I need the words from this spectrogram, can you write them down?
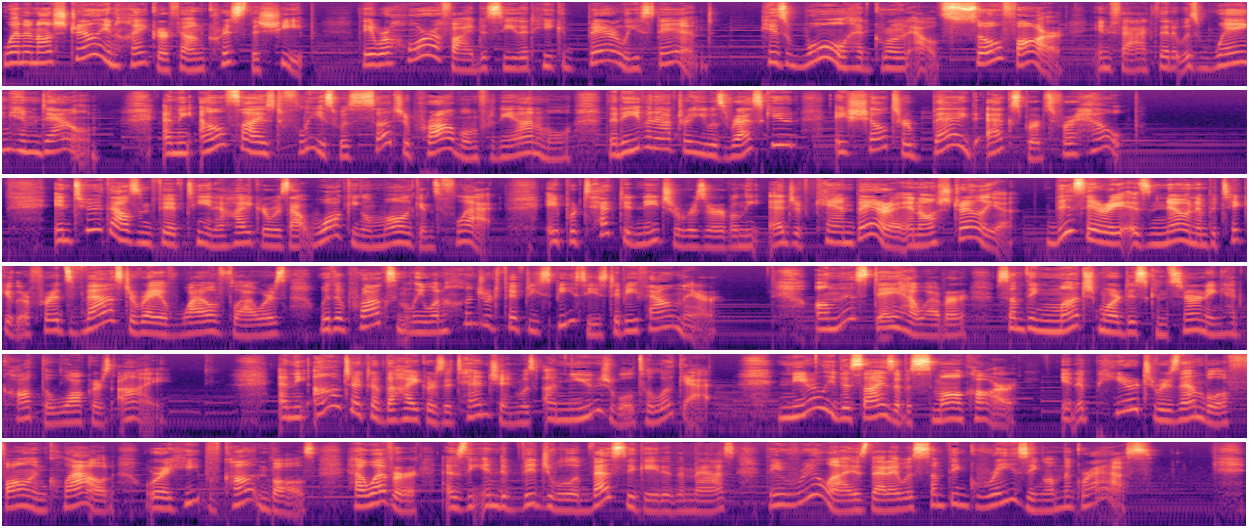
When an Australian hiker found Chris the sheep, they were horrified to see that he could barely stand. His wool had grown out so far, in fact, that it was weighing him down. And the outsized fleece was such a problem for the animal that even after he was rescued, a shelter begged experts for help. In 2015, a hiker was out walking on Mulligan's Flat, a protected nature reserve on the edge of Canberra in Australia. This area is known in particular for its vast array of wildflowers, with approximately 150 species to be found there. On this day, however, something much more disconcerting had caught the walker's eye. And the object of the hiker's attention was unusual to look at. Nearly the size of a small car, it appeared to resemble a fallen cloud or a heap of cotton balls. However, as the individual investigated the mass, they realized that it was something grazing on the grass.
